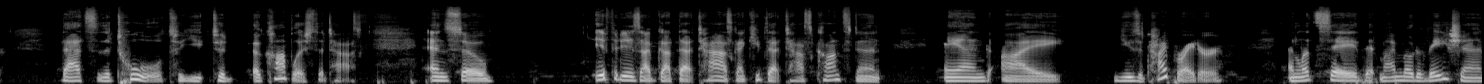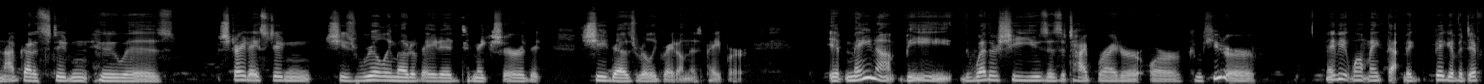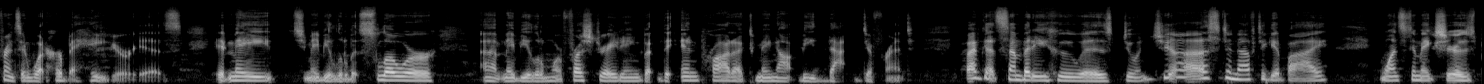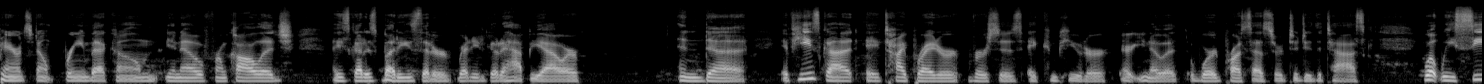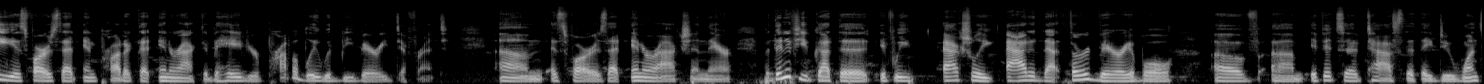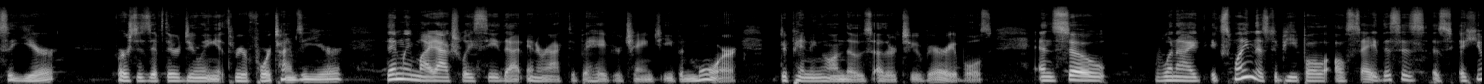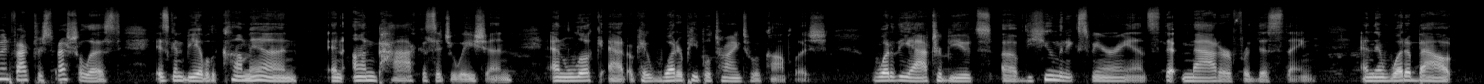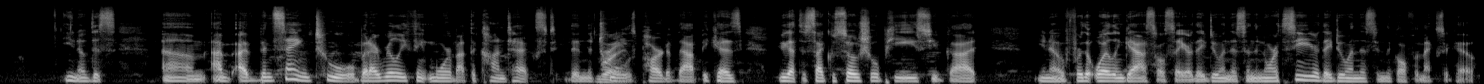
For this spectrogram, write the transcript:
That's the tool to to accomplish the task. And so if it is I've got that task, I keep that task constant and I use a typewriter. And let's say that my motivation, I've got a student who is straight A student, she's really motivated to make sure that she does really great on this paper. It may not be whether she uses a typewriter or computer maybe it won't make that big, big of a difference in what her behavior is. It may, she may be a little bit slower, uh, maybe a little more frustrating, but the end product may not be that different. If I've got somebody who is doing just enough to get by, wants to make sure his parents don't bring him back home, you know, from college, He's got his buddies that are ready to go to happy hour. And uh, if he's got a typewriter versus a computer or, you know, a, a word processor to do the task, what we see as far as that end product, that interactive behavior probably would be very different um, as far as that interaction there. But then if you've got the, if we actually added that third variable of um, if it's a task that they do once a year versus if they're doing it three or four times a year, then we might actually see that interactive behavior change even more depending on those other two variables. And so when I explain this to people, I'll say this is a, human factor specialist is going to be able to come in and unpack a situation and look at okay, what are people trying to accomplish? What are the attributes of the human experience that matter for this thing? And then what about, you know, this um, I've, I've, been saying tool, but I really think more about the context than the tool Right. is part of that because you got the psychosocial piece, you've got, you know, for the oil and gas, I'll say, are they doing this in the North Sea? Are they doing this in the Gulf of Mexico?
